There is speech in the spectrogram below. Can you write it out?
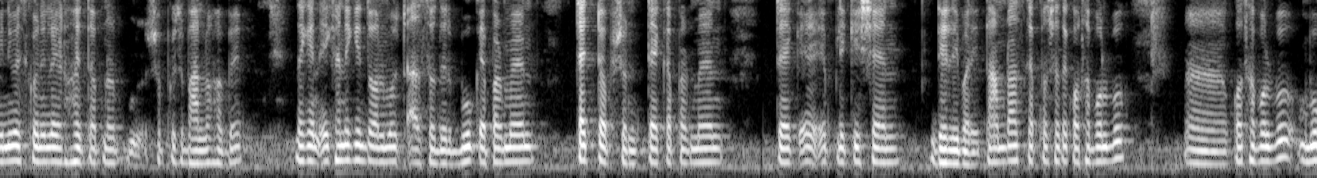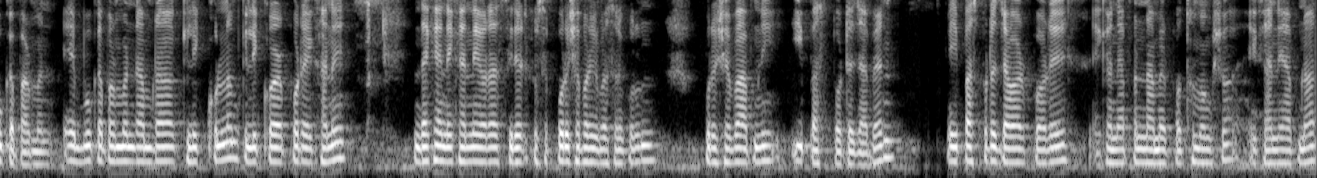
মিনিমাইজ করে নিলে হয়তো আপনার সব কিছু ভালো হবে। দেখেন, এখানে কিন্তু অলমোস্ট আছে ওদের বুক অ্যাপার্টমেন্ট চারটে option take apartment take application delivery. তো আমরা আজকে আপনার সাথে কথা বলব কথা বলব বুক অ্যাপার্টমেন্ট এই বুক অ্যাপার্টমেন্টে আমরা ক্লিক করলাম ক্লিক করার পরে এখানে দেখেন এখানে ওরা সিলেক্ট করছে পরিষেবা নির্বাচন করুন। পরিষেবা আপনি ই পাসপোর্টে যাবেন। এই পাসপোর্টে যাওয়ার পরে এখানে আপনার নামের প্রথম অংশ, এখানে আপনার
